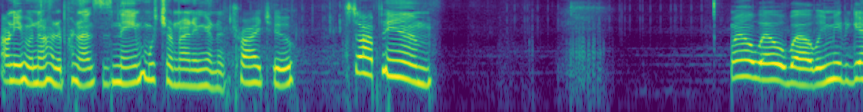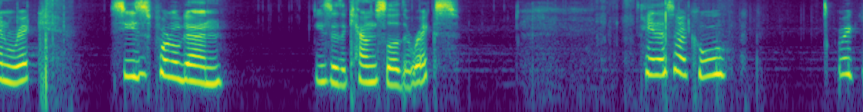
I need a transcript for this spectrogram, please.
I don't even know how to pronounce his name, which I'm not even gonna try to. Stop him! Well, well, well, we meet again, Rick. Seize portal gun. These are the Council of the Ricks. Hey, that's not cool. Rick,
